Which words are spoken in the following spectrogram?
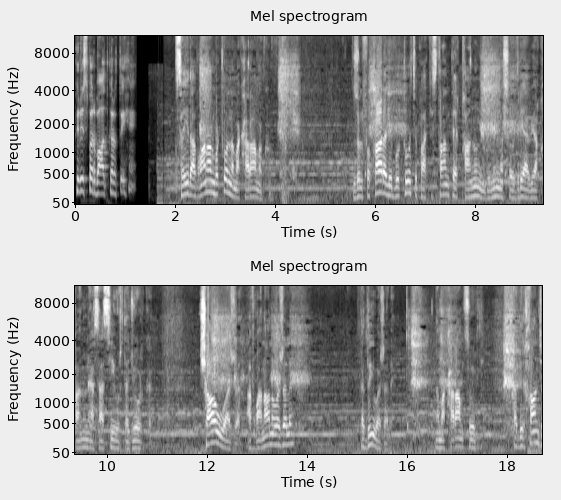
پھر اس پر بات کرتے ہیں۔ سید افغانان بھٹو، نمک حرام کو ذوالفقار علي بوټو چې پاکستان ته قانون د 1903 اویا قانون اساسي ورته جوړ کړ. چا وواژه افغانانو وژله که دوی وژله نمک حرام څوک دي. قدیر خان چې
